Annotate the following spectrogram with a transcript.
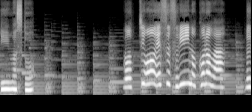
言いますと ?WatchOS3 の頃は、Bluetooth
